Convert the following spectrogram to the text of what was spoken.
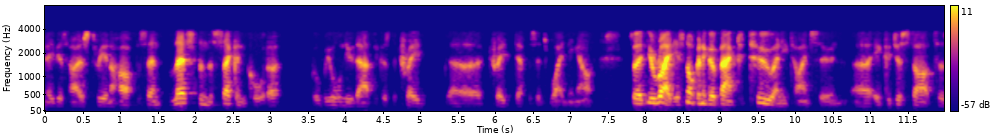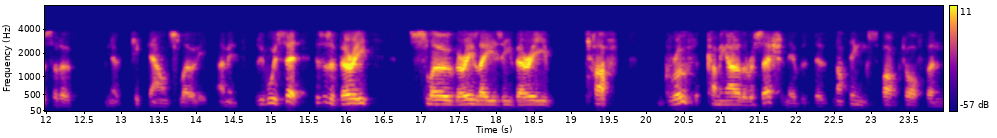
maybe as high as 3.5%. Less than the second quarter, but we all knew that because the uh, trade deficit's widening out. So you're right, it's not gonna go back to 2 anytime soon. Uh, it could just start to sort of, you know, tick down slowly. I mean, we've always said this is a very slow, very lazy, very tough growth coming out of the recession—it There's nothing sparked off and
